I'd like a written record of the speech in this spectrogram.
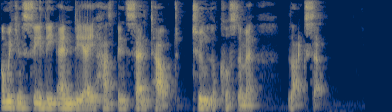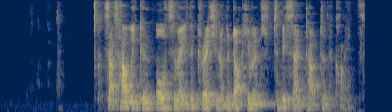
and we can see the NDA has been sent out to the customer like so. So that's how we can automate the creation of the document to be sent out to the client.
